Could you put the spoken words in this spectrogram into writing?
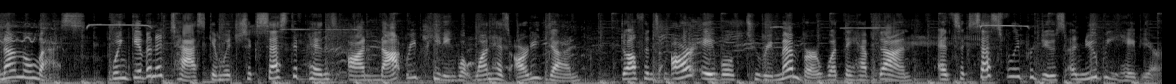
Nonetheless, when given a task in which success depends on not repeating what one has already done, dolphins are able to remember what they have done and successfully produce a new behavior,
